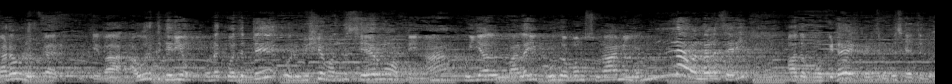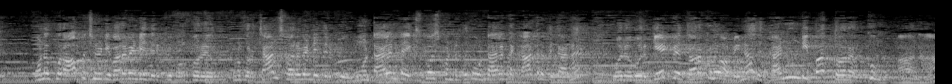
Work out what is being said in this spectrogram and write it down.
கடவுள் இருக்காரு ஓகேவா? அவருக்கு தெரியும். உனக்கு வந்துட்டு ஒரு விஷயம் வந்து சேரணும் அப்படின்னா புயல் மலை பூகம்பம் சுனாமி என்ன வந்தாலும் சரி அதை உங்ககிட்ட எடுத்துட்டு வந்து சேர்த்துக்குவேன் உனக்கு ஒரு ஆப்பர்ச்சுனிட்டி வர வேண்டியது இருக்கு. உனக்கு ஒரு உனக்கு ஒரு சான்ஸ் வர வேண்டியது இருக்கு. உன் டேலண்ட்டை எக்ஸ்போஸ் பண்றதுக்கு உன் டேலண்ட்டை காட்டுறதுக்கான ஒரு ஒரு கேட்வே திறக்கணும் அப்படின்னா அது கண்டிப்பா திறக்கும். ஆனா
